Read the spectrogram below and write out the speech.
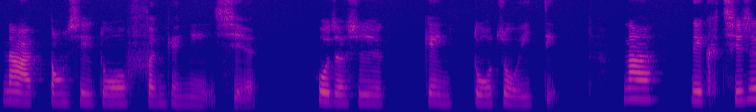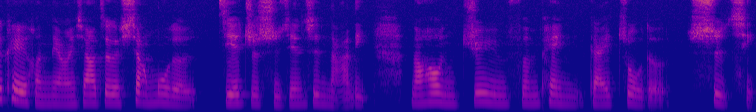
那东西多分给你一些，或者是给你多做一点，那你其实可以衡量一下这个项目的。截止时间是哪里？然后你均匀分配你该做的事情。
